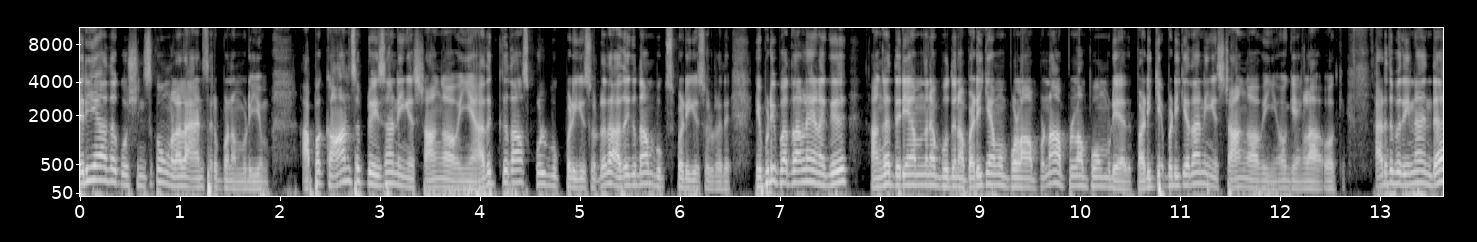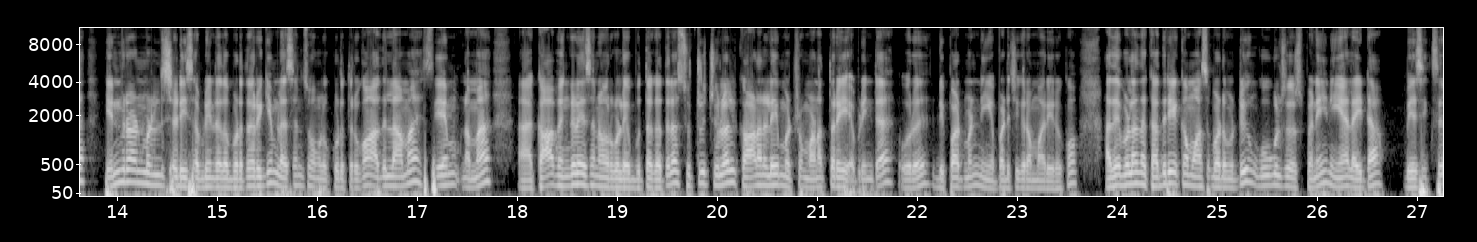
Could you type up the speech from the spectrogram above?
தெரியாத கொஷின்ஸ்க்கு உங்களால் ஆன்சர் பண்ண முடியும். அப்போ கான்செப்ட் வைஸாக நீங்கள் ஸ்ட்ராங் ஆவீங்க. அதுக்கு தான் ஸ்கூல் புக் படிக்க சொல்கிறது அதுக்கு தான் புக்ஸ் படிக்க சொல்கிறது எப்படி பார்த்தாலும் எனக்கு அங்கே தெரியாமல் தானே போகுது. நான் படிக்காமல் போகலாம் அப்படின்னா அப்படிலாம் போக முடியாது. படிக்க படிக்க தான் நீங்கள் ஸ்ட்ராங் ஆவீங்க. ஓகேங்களா? ஓகே. அடுத்து பார்த்தீங்கன்னா இந்த என்விரான்மெண்டல் ஸ்டடீஸ் அப்படின்றத பொறுத்த வரைக்கும் லெசன்ஸ் உங்களுக்கு கொடுத்துருக்கோம். அது இல்லாமல் சேம் நம்ம கா. வெங்கடேசன் அவர்களுடைய புத்தகத்தில் சுற்றுச்சூழல் காலநிலை மற்றும் வனத்துறை அப்படின்ற ஒரு டிபார்ட்மெண்ட் நீங்கள் படிச்சுக்கிற மாதிரி இருக்கும். அதே போல் அந்த கதிரியக்க மாசுபாடு மட்டும் கூகுள் சர்ச் பண்ணி நீங்கள் லைட்டாக பேசிக்ஸ்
